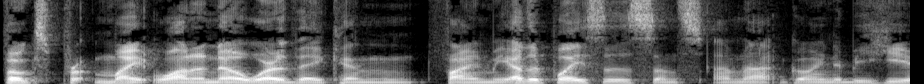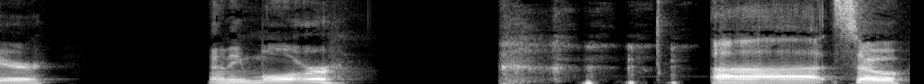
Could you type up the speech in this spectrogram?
folks pr- might want to know where they can find me other places since I'm not going to be here anymore. uh, so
